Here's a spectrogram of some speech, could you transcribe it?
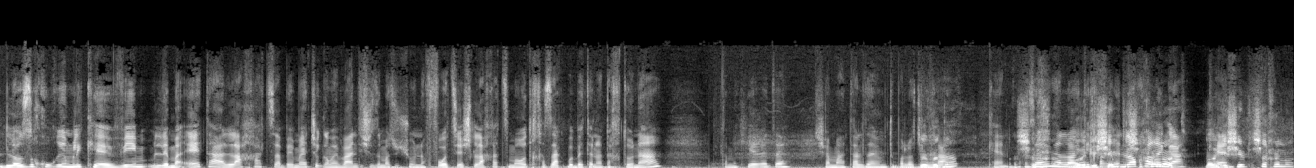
לא זכורים לי כאבים, למעט הלחץ, הבאמת שגם הבנתי שזה משהו שהוא נפוץ, יש לחץ מאוד חזק בבטן התחתונה. אתה מכיר את זה? שמעת על זה ממטופלות שלך? בוודאי. כן. השח- הנה, לא הייתי מרגישים חר- את לא השחלות, חריגה. מרגישים את השחלות.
